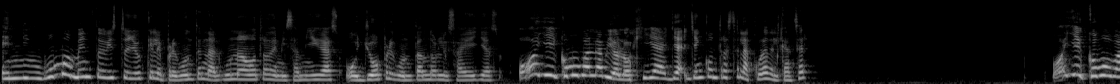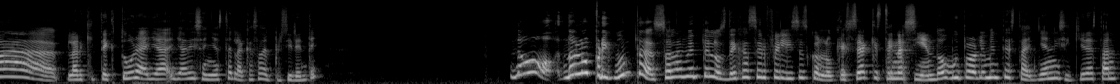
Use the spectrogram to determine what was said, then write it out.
en ningún momento he visto yo que le pregunten a alguna otra de mis amigas o yo preguntándoles a ellas, oye, ¿cómo va la biología? ¿Ya, ¿Ya encontraste la cura del cáncer? Oye, ¿cómo va la arquitectura? ¿Ya, ¿Ya diseñaste la casa del presidente? No, lo preguntas, solamente los dejas ser felices con lo que sea que estén haciendo. Muy probablemente hasta ya ni siquiera están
